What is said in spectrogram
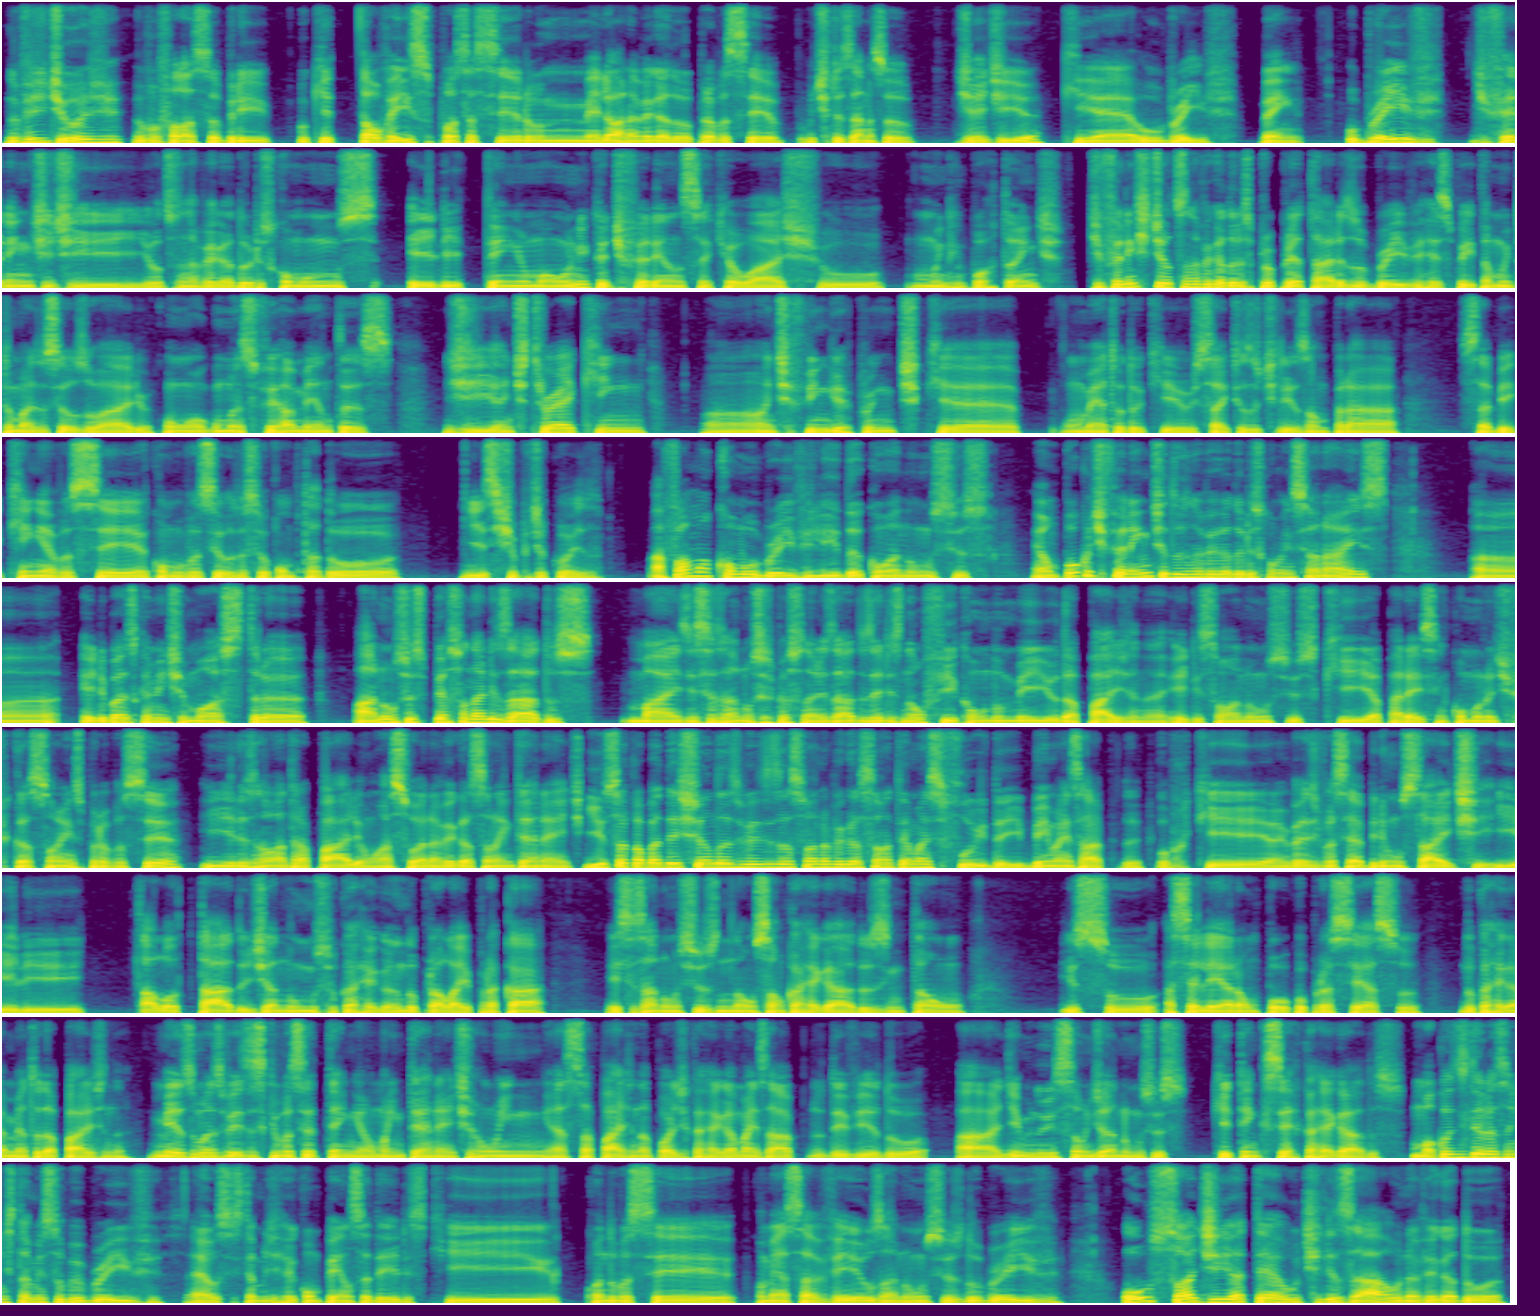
No vídeo de hoje eu vou falar sobre o que talvez possa ser o melhor navegador para você utilizar no seu dia a dia, que é o Brave. Bem, o Brave, diferente de outros navegadores comuns, ele tem uma única diferença que eu acho muito importante. Diferente de outros navegadores proprietários, o Brave respeita muito mais o seu usuário, com algumas ferramentas de anti-tracking, uh, anti-fingerprint, que é um método que os sites utilizam para saber quem é você, como você usa o seu computador e esse tipo de coisa. A forma como o Brave lida com anúncios é um pouco diferente dos navegadores convencionais. Uh, ele basicamente mostra anúncios personalizados mas esses anúncios personalizados eles não ficam no meio da página, eles são anúncios que aparecem como notificações para você e eles não atrapalham a sua navegação na internet. E isso acaba deixando às vezes a sua navegação até mais fluida e bem mais rápida, porque ao invés de você abrir um site e ele tá lotado de anúncio carregando para lá e para cá, esses anúncios não são carregados, então isso acelera um pouco o processo do carregamento da página. Mesmo às vezes que você tenha uma internet ruim, essa página pode carregar mais rápido devido à diminuição de anúncios que tem que ser carregados. Uma coisa interessante também sobre o Brave é o sistema de recompensa deles, que quando você começa a ver os anúncios do Brave, ou só de até utilizar o navegador,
